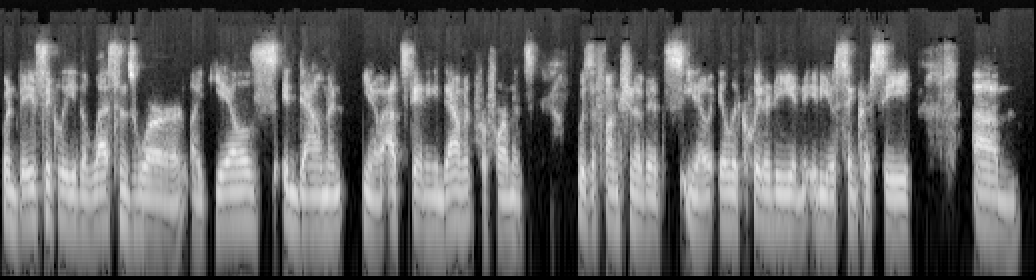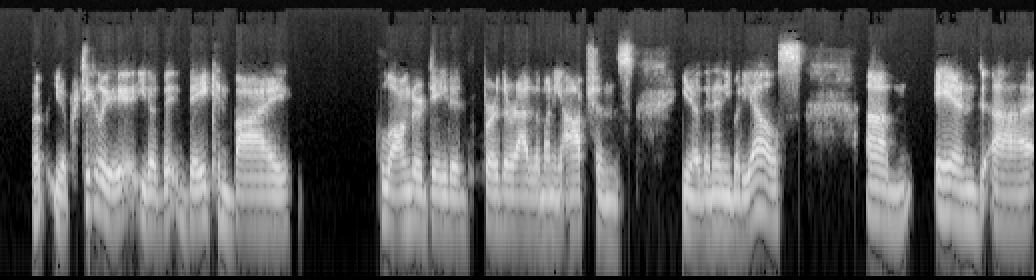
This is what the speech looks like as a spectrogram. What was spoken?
when basically the lessons were like Yale's endowment, you know, outstanding endowment performance was a function of its, you know, illiquidity and idiosyncrasy. Um, but, you know, particularly, you know, they, they can buy longer dated, further out of the money options, you know, than anybody else. Um, and uh,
